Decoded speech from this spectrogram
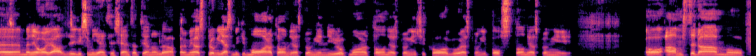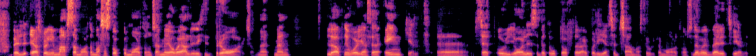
Eh, men jag har ju aldrig liksom egentligen känt att jag är någon löpare men jag har sprungit ganska mycket maraton. Jag har sprungit New York Marathon, jag har sprungit i Chicago, jag har sprungit i Boston, jag har sprungit i ja, Amsterdam och jag har sprungit massa maraton, massa Stockholm Marathon. men jag var aldrig riktigt bra. Liksom. Men, men löpning var ganska enkelt. Eh, sett och jag och Elisabeth åkte ofta iväg på resor tillsammans till olika maraton, så det var väldigt trevligt.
